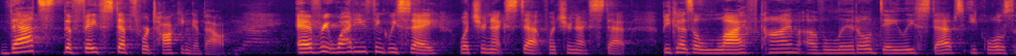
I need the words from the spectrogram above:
that's the faith steps we're talking about. Every why do you think we say, what's your next step? What's your next step? Because a lifetime of little daily steps equals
